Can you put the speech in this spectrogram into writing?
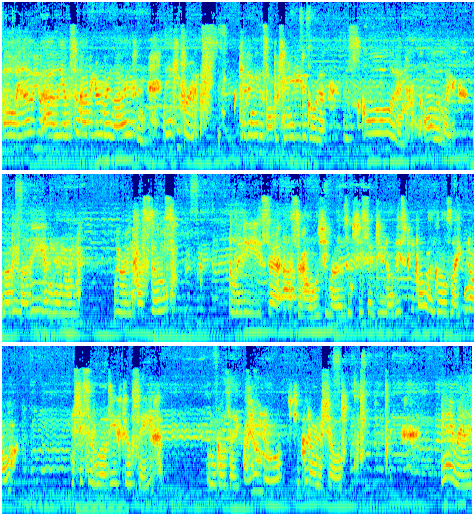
"Oh, I love you, Allie. I'm so happy you're in my life, and thank you for giving me this opportunity to go to this school and all like lovey-lovey." And then when we were in customs, the lady said, asked her how old she was, and she said, "Do you know these people?" And the girl's like, "No." And she said, "Well, do you feel safe?" And the girl's like, "I don't know." She put on a show. Anyway, they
